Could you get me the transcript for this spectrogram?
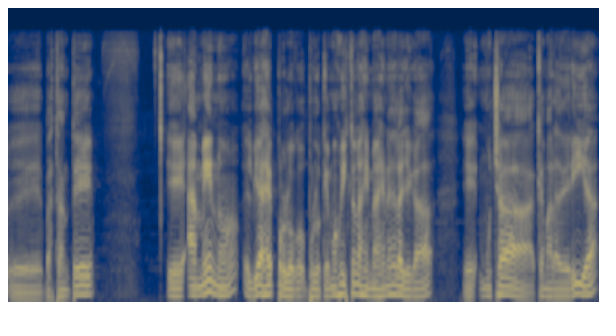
eh, bastante eh, ameno el viaje, por lo, por lo que hemos visto en las imágenes de la llegada, mucha camaradería.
